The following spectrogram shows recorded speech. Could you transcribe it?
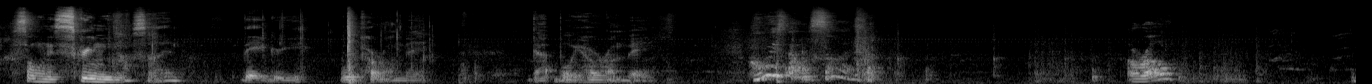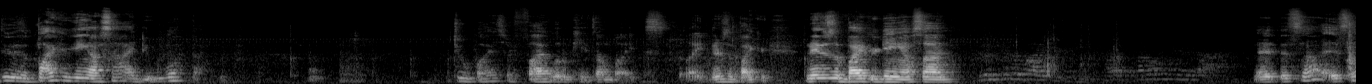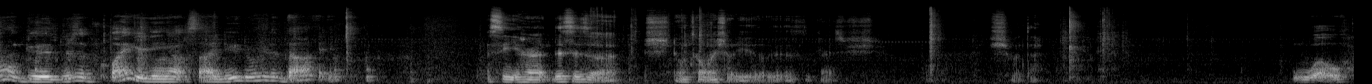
Someone is screaming outside. They agree with Harambe. That boy Harambe. Who is outside? A row? Dude, there's a biker gang outside, dude. What the? Dude, why is there five little kids on bikes? Like, there's a biker. Man, there's a biker gang outside. It, it's not. It's not good. There's a biker gang outside, dude. We're gonna die. See her. This is a. Shh, don't tell my show you. Look this, guys. Shh. Shh about that. Whoa.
